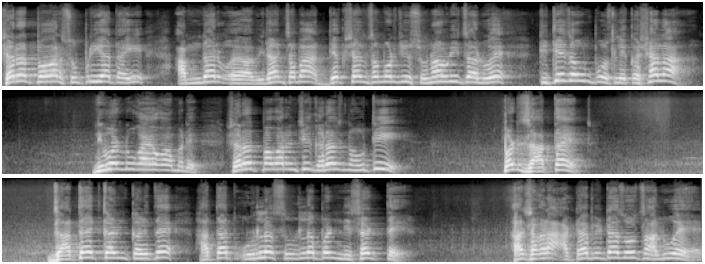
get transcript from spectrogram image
शरद पवार सुप्रियाताई आमदार विधानसभा अध्यक्षांसमोर जी सुनावणी चालू आहे तिथे जाऊन पोचले कशाला? निवडणूक आयोगामध्ये. शरद पवारांची गरज नव्हती पण जात आहेत जात आहेत कारण कळतंय हातात उरलं सुरलं पण निसटते हा सगळा आटापिटा जो चालू आहे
